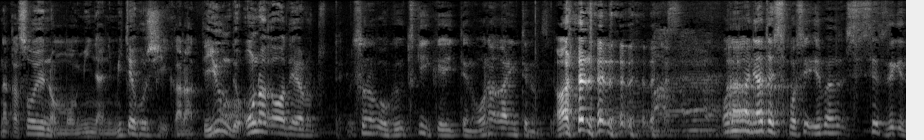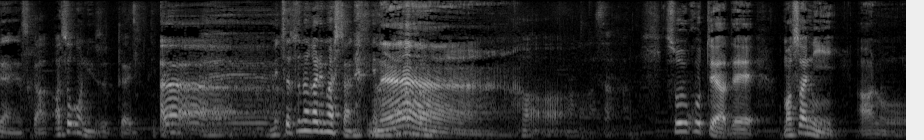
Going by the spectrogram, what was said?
なんかそういうのもみんなに見てほしいからって言うんで女川でやるっつって。その僕月一回行ってるの女川に行ってるんですよ。あれれれれれ女川に私少しやっぱ施設できたじゃないですかあそこにずっと行ってるめっちゃつながりましたねねえはそういうことやでまさにあの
